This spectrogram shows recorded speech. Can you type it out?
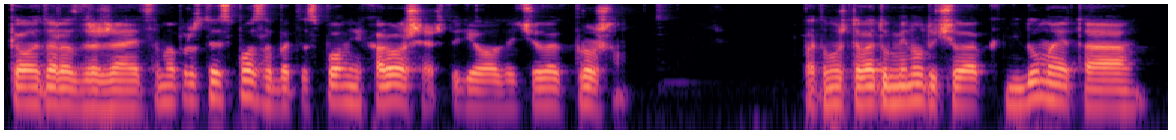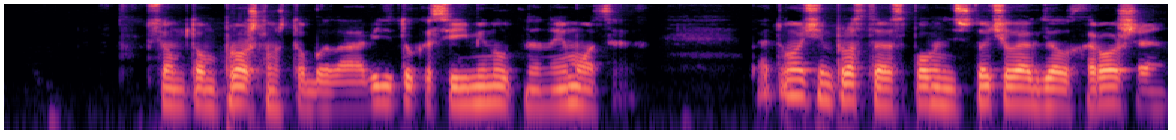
кого-то раздражает. Самый простой способ это вспомнить хорошее, что делал этот человек в прошлом. Потому что в эту минуту человек не думает о всем том прошлом, что было, а видит только сиюминутно на эмоциях. Поэтому очень просто вспомнить, что человек делал хорошее.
